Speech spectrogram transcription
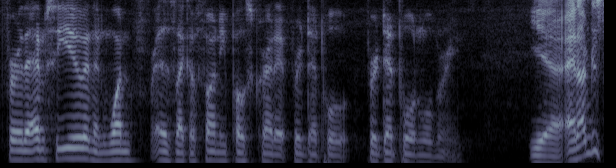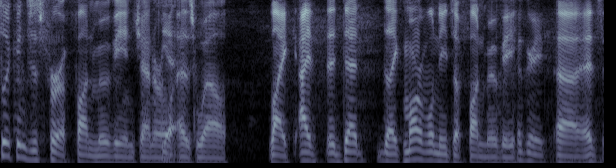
for the MCU, and then one as like a funny post credit for Deadpool for Deadpool and Wolverine. Yeah, and I'm just looking just for a fun movie in general Yeah. as well. Like I the dead like Marvel needs a fun movie. Agreed. Uh, it's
